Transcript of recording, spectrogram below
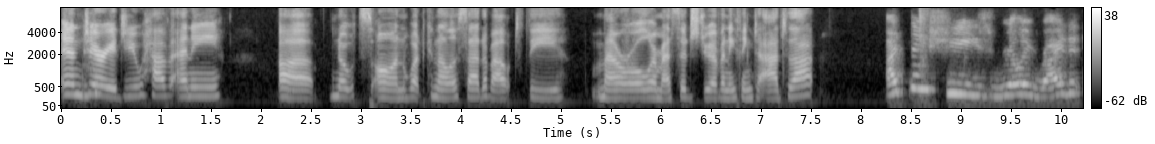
And Gerry, do you have any uh, notes on what Canella said about the moral or message? Do you have anything to add to that? I think she's really right,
